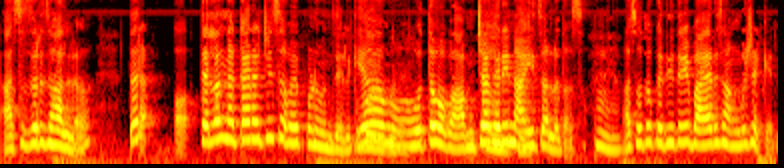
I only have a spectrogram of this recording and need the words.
असं जर झालं तर त्याला नकाराची सवय पण होऊन जाईल की "हा, होतं बाबा आमच्या घरी नाही चालत असं. असं तो कधीतरी बाहेर सांगू शकेल.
